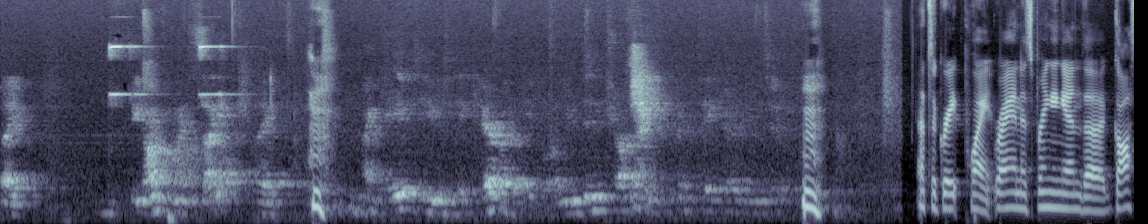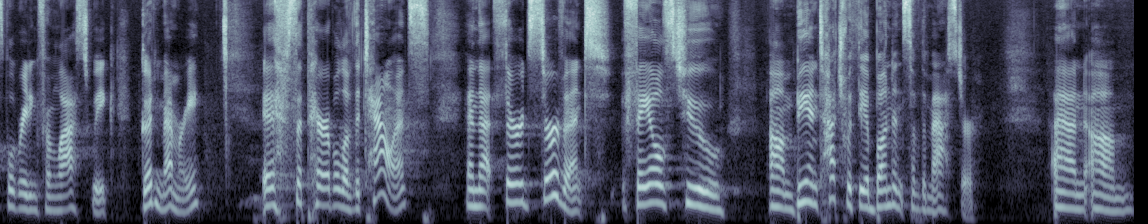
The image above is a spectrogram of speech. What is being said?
like, be gone from my sight. Like, I gave That's a great point. Ryan is bringing in the gospel reading from last week. Good memory. It's the parable of the talents, and that third servant fails to um, be in touch with the abundance of the master. And um,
